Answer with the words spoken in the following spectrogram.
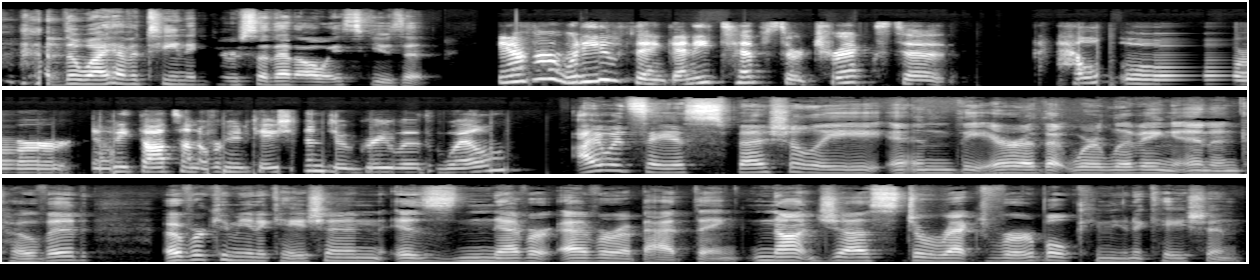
Though I have a teenager, so that always skews it. Amber, what do you think? Any tips or tricks to help or any thoughts on over communication? Do you agree with Will? I would say, especially in the era that we're living in in COVID, over communication is never ever a bad thing. Not just direct verbal communication,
